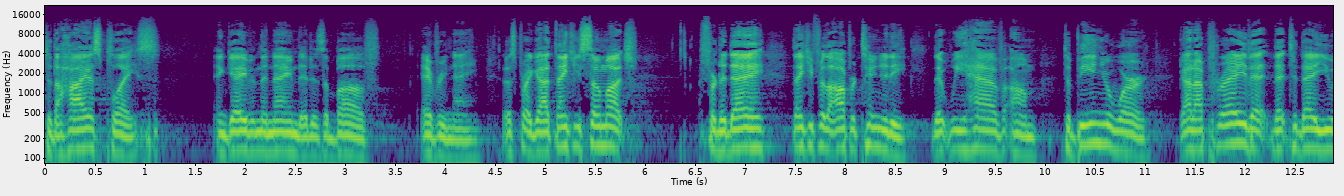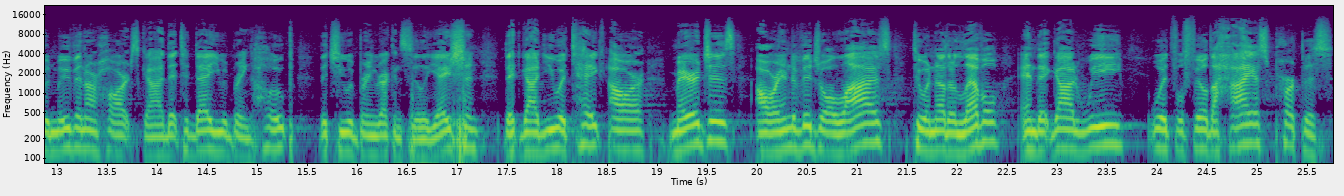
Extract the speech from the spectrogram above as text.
to the highest place and gave him the name that is above every name. Let's pray, God. Thank you so much for today. Thank you for the opportunity that we have um, to be in your word, God, I pray that, that today you would move in our hearts, God, that today you would bring hope, that you would bring reconciliation, that, God, you would take our marriages, our individual lives to another level, and that, God, we would fulfill the highest purpose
